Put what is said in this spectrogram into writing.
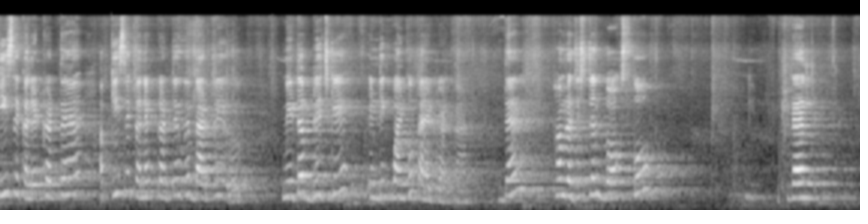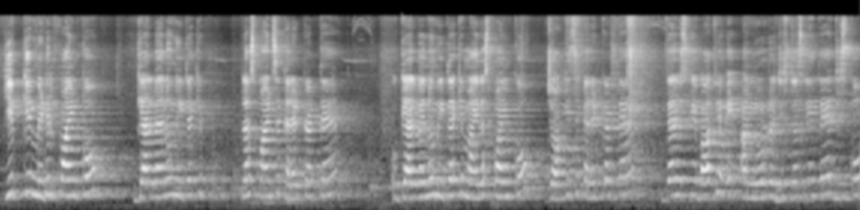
की से कनेक्ट करते हैं। अब की से कनेक्ट करते हुए बैटरी मीटर ब्रिज के इंडिंग पॉइंट को कनेक्ट करते हैं। देन हम रजिस्टेंस बॉक्स को देन गिप के मिडिल पॉइंट को गैल्वेनोमीटर के प्लस पॉइंट से कनेक्ट करते हैं। और गैल्वेनोमीटर के माइनस पॉइंट को जॉकी से कनेक्ट करते हैं। देन उसके बाद फिर हम एक अननोन रजिस्टेंस लेते हैं जिसको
